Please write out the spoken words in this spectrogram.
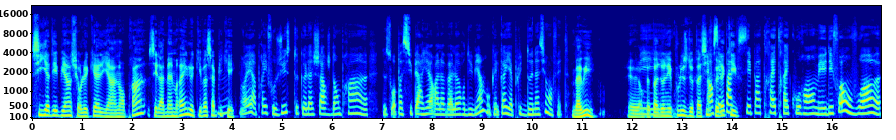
s'il y a des biens sur lesquels il y a un emprunt, c'est la même règle qui va s'appliquer. Mmh. Oui, après, il faut juste que la charge d'emprunt euh, ne soit pas supérieure à la valeur du bien, auquel cas il n'y a plus de donation en fait. Bah oui. Euh, on ne peut pas donner plus de passifs que d'actifs. C'est pas très très courant, mais des fois on voit euh,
